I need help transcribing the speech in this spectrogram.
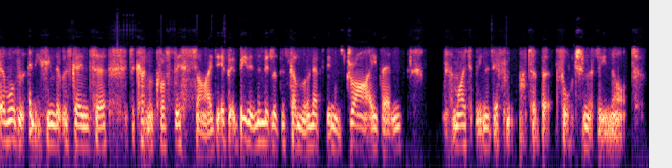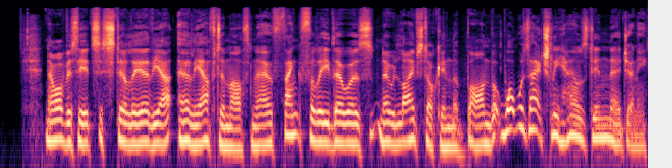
there wasn't anything that was going to, to come across this side. If it had been in the middle of the summer and everything was dry, then it might have been a different matter, but fortunately not. Now, obviously, it's still the early, early aftermath now. Thankfully, there was no livestock in the barn, but what was actually housed in there, Jenny?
